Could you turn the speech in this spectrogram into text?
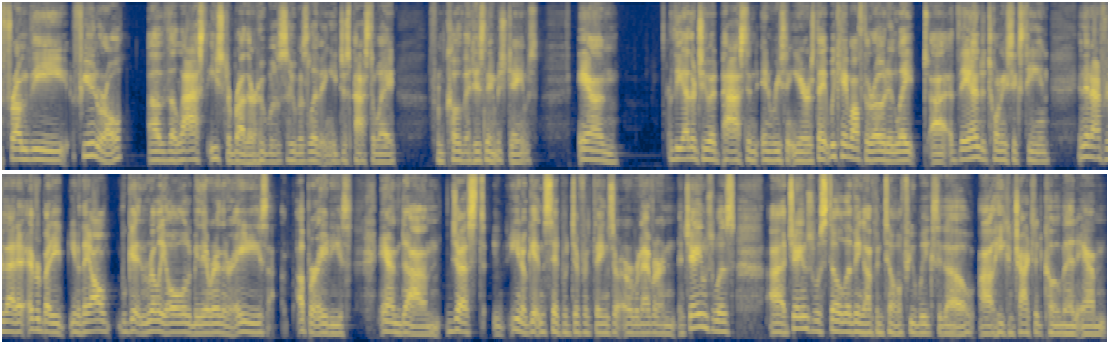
from the funeral of the last Easter brother who was who was living. He just passed away from COVID. His name is James, and the other two had passed in, in recent years. They we came off the road in late uh, at the end of 2016, and then after that, everybody you know they all were getting really old. I mean, they were in their 80s, upper 80s, and um, just you know getting sick with different things or, or whatever. And, and, James was uh, James was still living up until a few weeks ago. Uh, he contracted COVID and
